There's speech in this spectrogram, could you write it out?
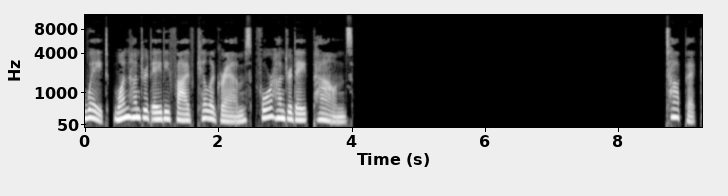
Weight 185 kilograms, 408 pounds. Topic:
